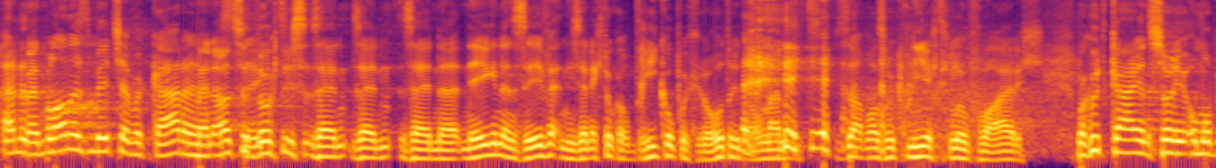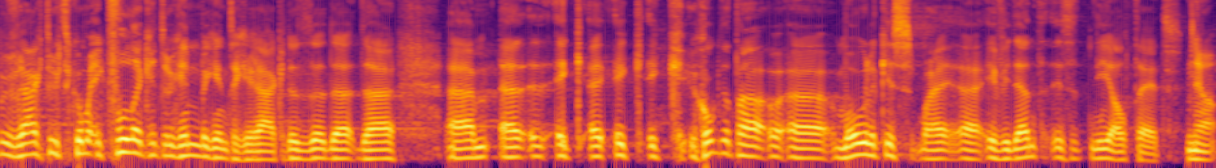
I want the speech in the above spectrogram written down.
het Mijn- plan is een beetje aan elkaar. Mijn oudste dochters zijn, zijn, zijn eh, negen en zeven en die zijn echt ook al drie koppen groter dan Lennart. Dus dat was ook niet echt geloofwaardig. Maar goed, Karin, sorry om op uw vraag terug te komen. Ik voel dat ik er terug in begin te geraken. De, de, de, de, ehm, eh, ik, eh, ik, ik gok dat dat eh, mogelijk is, maar eh, evident is het niet altijd. Ja.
